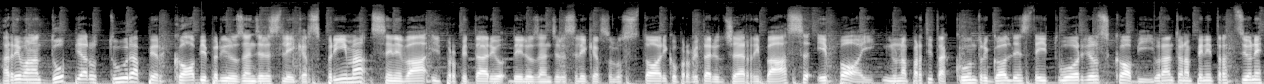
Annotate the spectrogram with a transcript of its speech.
Arriva una doppia rottura per Kobe e per i Los Angeles Lakers. Prima se ne va il proprietario dei Los Angeles Lakers, lo storico proprietario Jerry Bass, e poi in una partita contro i Golden State Warriors, Kobe durante una penetrazione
